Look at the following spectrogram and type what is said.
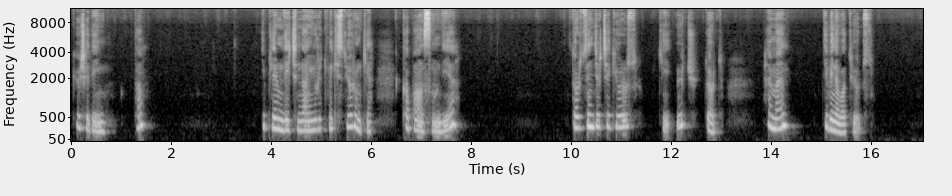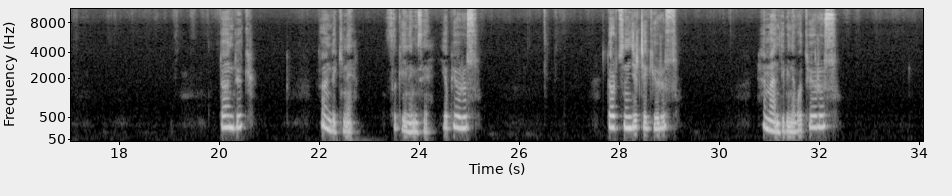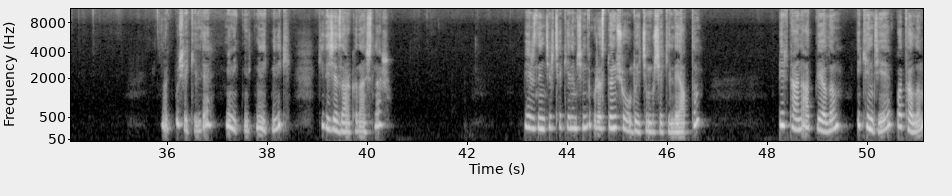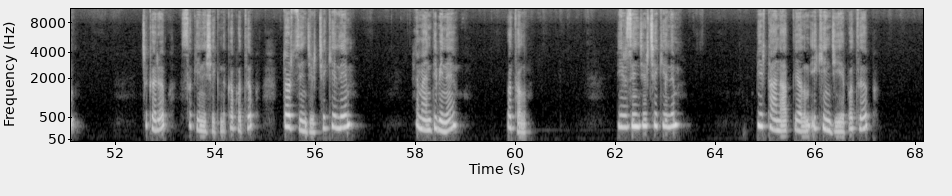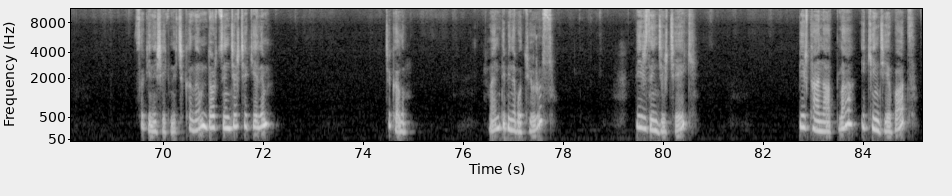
Köşedeyim tam. İplerimi de içinden yürütmek istiyorum ki kapansın diye. 4 zincir çekiyoruz. 2 3 4. Hemen dibine batıyoruz. Döndük. Öndekine sık iğnemizi yapıyoruz. 4 zincir çekiyoruz. Hemen dibine batıyoruz. Evet bu şekilde minik minik minik minik gideceğiz arkadaşlar. Bir zincir çekelim şimdi. Burası dönüş olduğu için bu şekilde yaptım. Bir tane atlayalım. ikinciye batalım. Çıkarıp sık iğne şeklinde kapatıp 4 zincir çekelim. Hemen dibine batalım. Bir zincir çekelim. Bir tane atlayalım. ikinciye batıp sık iğne şeklinde çıkalım. 4 zincir çekelim. Çıkalım. Hemen dibine batıyoruz. Bir zincir çek. Bir tane atla, ikinciye bat.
